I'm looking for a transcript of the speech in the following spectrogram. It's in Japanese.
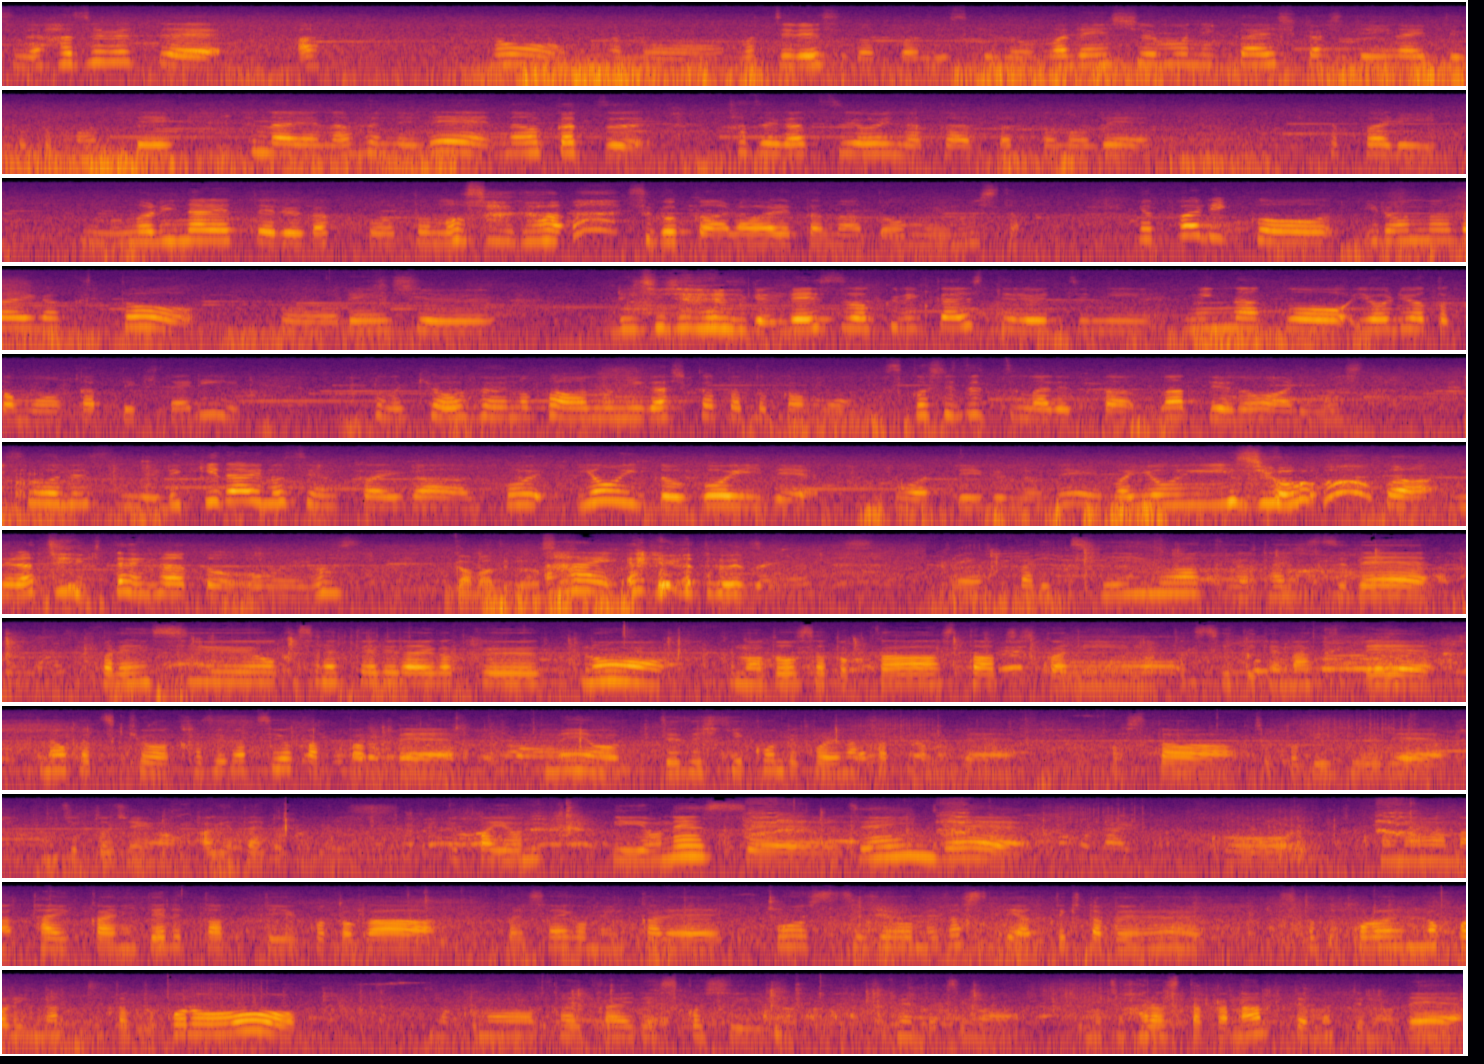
ですね。初めてあのあのマッチレースだったんですけど、まあ、練習も2回しかしていないということもあって不慣れな船でなおかつ風が強い中だったのでやっぱり乗り慣れてる学校との差が すごく現れたなと思いました。やっぱりこういろんな大学とこう練習練習じゃないですけどレースを繰り返してるうちにみんなこう要領とかも分かってきたりその強風のパワーの逃がし方とかも少しずつ慣れたなっていうのはありました。そうですね。歴代の先輩が4位と5位で終わっているので、まあ、4位以上は狙っていきたいなと思います。頑張ってください。はい。ありがとうございます。やっぱりチームワークが大切でぱ練習を重ねている大学のこの動作とかスタートとかに全くついていけなくてなおかつ今日は風が強かったので面を全然引き込んでこれなかったので明日はちょっと B フルでもうちょっと順位を上げたいと思います。やっぱり 4, 4年生全員でこうこのような大会に出れたっていうことがやっぱり最後のインカレを出場を目指してやってきた分と心残りになってたところを、まあ、この大会で少し自分たちの気持ちを晴らせたかなって思ってるので、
